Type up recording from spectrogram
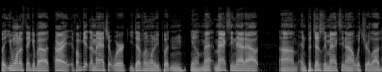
But you want to think about, all right, if I'm getting a match at work, you definitely want to be putting, you know, ma- maxing that out, um, and potentially maxing out what you're allowed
